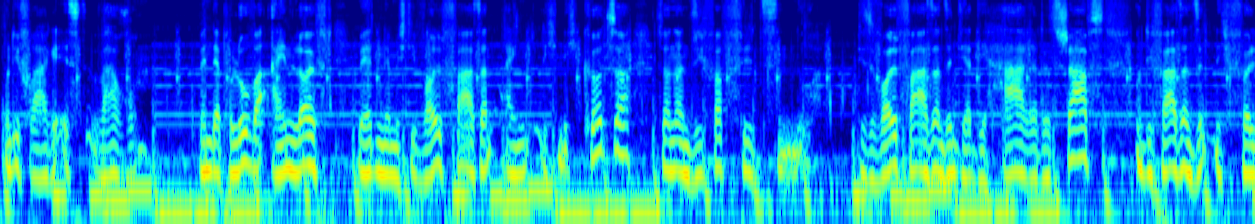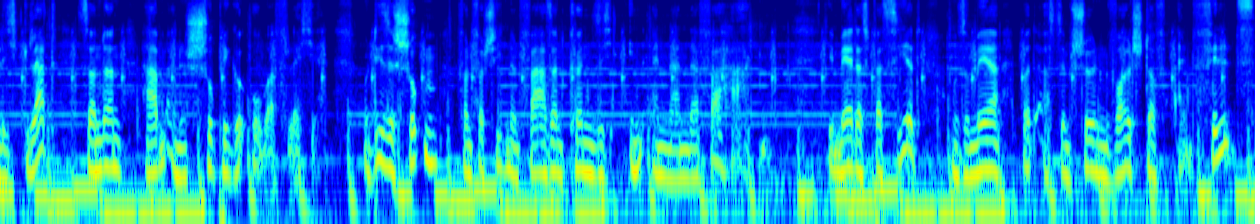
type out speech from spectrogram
Und die Frage ist, warum? Wenn der Pullover einläuft, werden nämlich die Wollfasern eigentlich nicht kürzer, sondern sie verfilzen nur. Diese Wollfasern sind ja die Haare des Schafs und die Fasern sind nicht völlig glatt, sondern haben eine schuppige Oberfläche. Und diese Schuppen von verschiedenen Fasern können sich ineinander verhaken. Je mehr das passiert, umso mehr wird aus dem schönen Wollstoff ein Filz.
